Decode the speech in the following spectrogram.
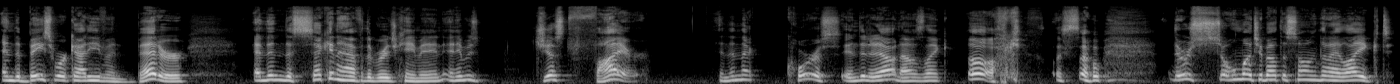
and the bass work got even better. And then the second half of the bridge came in and it was just fire. And then that chorus ended it out and I was like, oh, so there was so much about the song that I liked,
